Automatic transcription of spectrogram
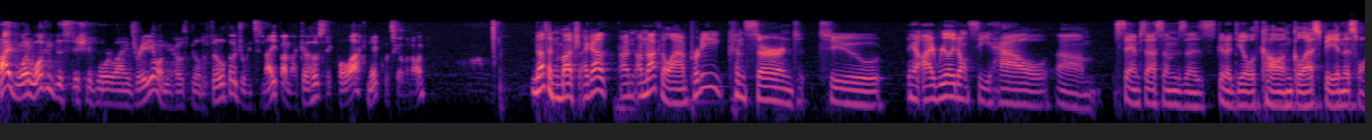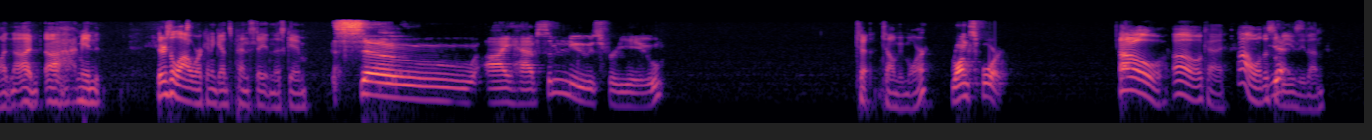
Hi, everyone. Welcome to this edition of War Lions Radio. I'm your host, Bill DiFilippo, joined tonight by my co-host, Nick Polak. Nick, what's going on? Nothing much. I got. I'm, I'm not gonna lie. I'm pretty concerned to. You know, I really don't see how um, Sam Sessoms is gonna deal with Collin Gillespie in this one. I. Uh, I mean, there's a lot working against Penn State in this game. So I have some news for you. T- tell me more. Wrong sport. Oh, oh, okay. Oh, well, this will yes. be easy then.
